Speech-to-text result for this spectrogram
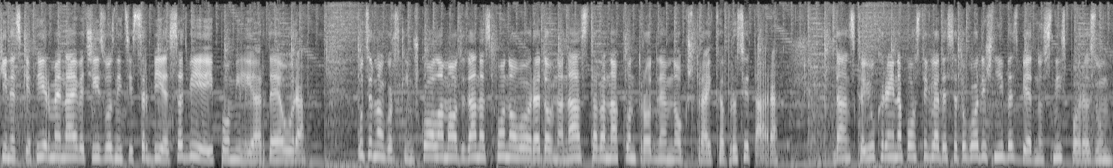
Kineske firme najveći izvoznici Srbije sa 2,5 milijarde eura. U crnogorskim školama od danas ponovo redovna nastava nakon trodnevnog štrajka prosvjetara. Danska i Ukrajina postigla desetogodišnji bezbjednostni sporazum.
